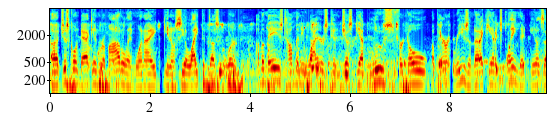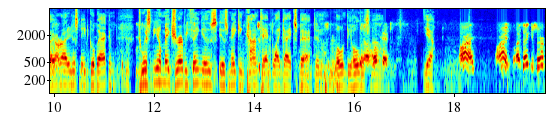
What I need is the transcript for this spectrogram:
Uh, just going back in remodeling, when I you know see a light that doesn't work, I'm amazed how many wires can just get loose for no apparent reason that I can't explain. That you know, it's like all right, I just need to go back and twist, you know, make sure everything is is making contact like I expect, and lo and behold, it's Yeah, not. okay. Yeah. All right. All right. Well, thank you, sir.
